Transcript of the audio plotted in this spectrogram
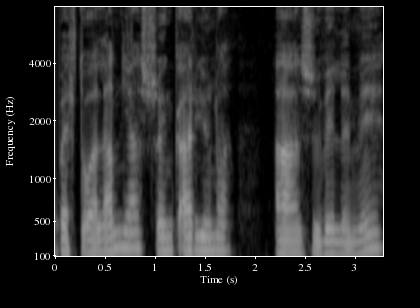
Roberto Alagna söng arjuna A Juveleme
